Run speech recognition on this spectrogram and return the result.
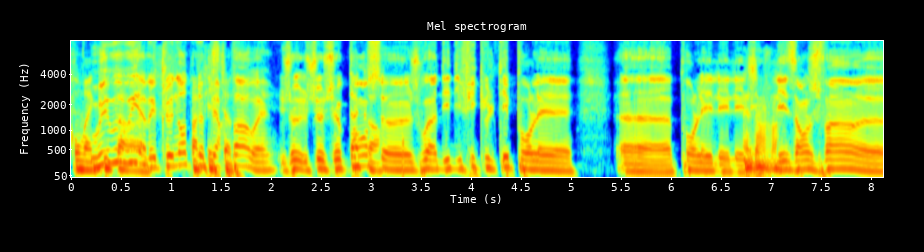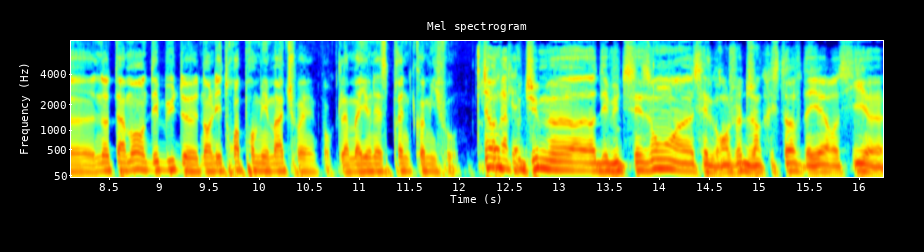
convaincu Oui, oui, par, oui, avec le Nantes ne perd pas, ouais. Je, je, je pense, euh, je vois des difficultés pour les, euh, pour les, les, les, Les Angevins. les Angevins, euh, notamment en début de, dans les trois premiers matchs, ouais, pour que la mayonnaise prenne comme il faut. Sais, On a coutume euh, au début de saison, euh, c'est le grand jeu de Jean-Christophe d'ailleurs aussi, euh,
